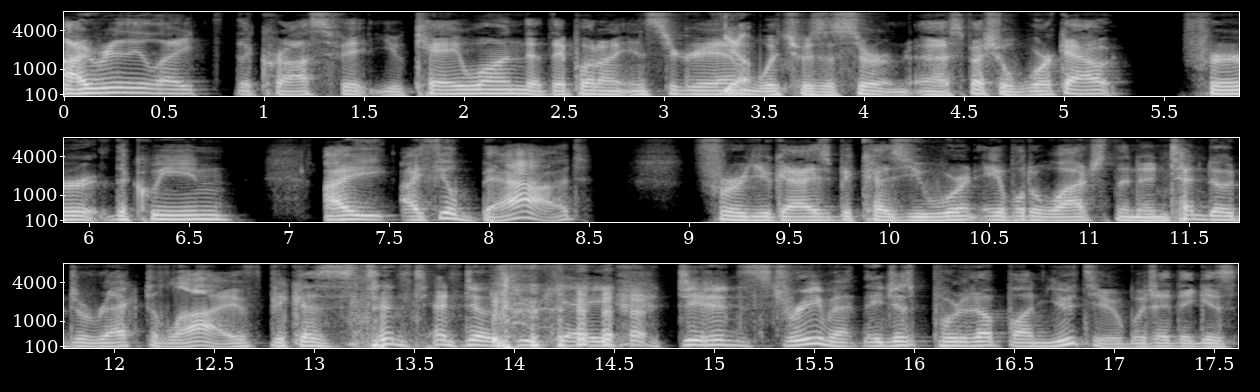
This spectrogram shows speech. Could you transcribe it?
I really liked the CrossFit UK one that they put on Instagram, yep. which was a certain uh, special workout for the Queen. I I feel bad for you guys because you weren't able to watch the Nintendo Direct live because Nintendo UK didn't stream it. They just put it up on YouTube, which I think is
